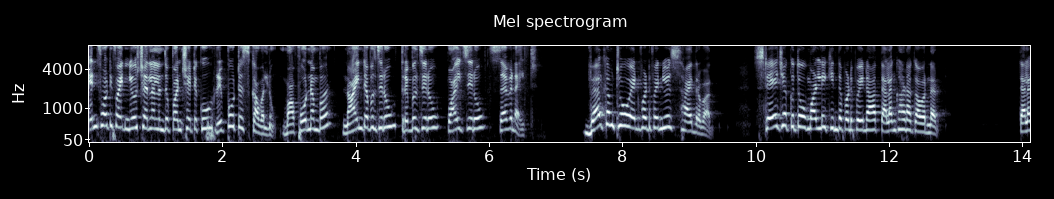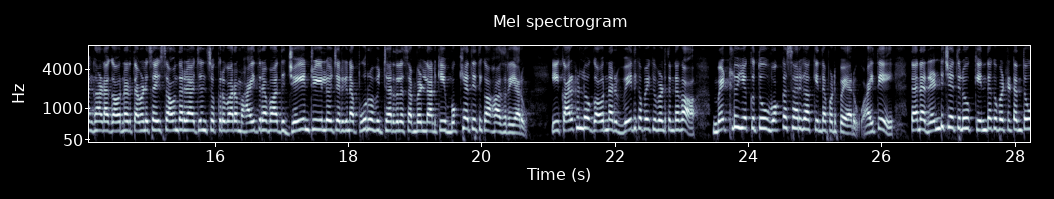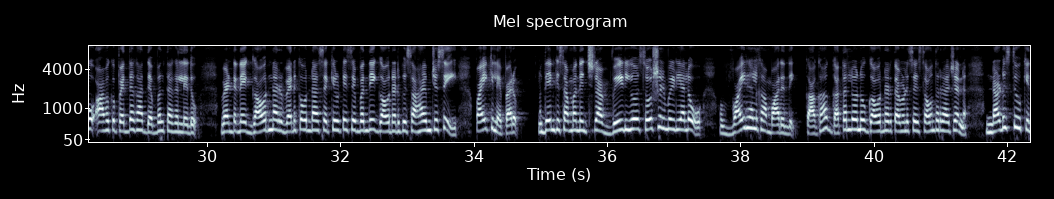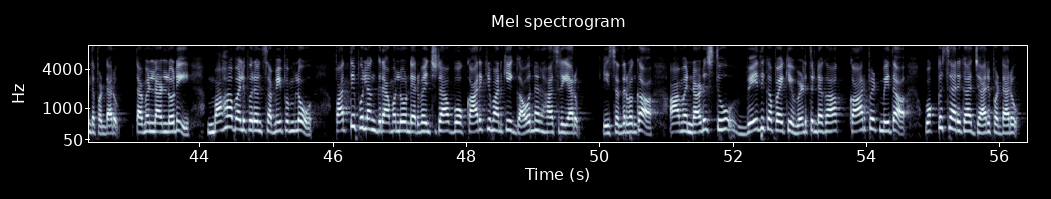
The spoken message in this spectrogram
N forty five news channel అందు పనిచేయటకు reporters కావాలను. మా phone number nine double zero triple zero five zero seven eight welcome to N forty five news Hyderabad stage ఎక్కుతూ మళ్ళీ కింద పడిపోయిన Telangana governor Telangana governor Tamilisai Soundararajan శుక్రవారం హైదరాబాద్ జేఎన్టీయూలో జరిగిన పూర్వ విద్యార్థుల సమ్మేళనానికి ముఖ్య అతిథిగా హాజరయ్యారు. ఈ కార్యక్రమంలో గవర్నర్ వేదికపైకి వెళ్తుండగా మెట్లు ఎక్కుతూ ఒక్కసారిగా కింద పడిపోయారు. అయితే తన రెండు చేతులు కిందకు పెట్టడంతో ఆమెకు పెద్దగా దెబ్బలు తగలలేదు. వెంటనే గవర్నర్ వెనుక ఉన్న సెక్యూరిటీ సిబ్బంది గవర్నర్కు సహాయం చేసి పైకి లేపారు. దీనికి సంబంధించిన వీడియో సోషల్ మీడియాలో వైరల్గా మారింది. కాగా గతంలోనూ గవర్నర్ తమిళసై సౌందరరాజన్ నడుస్తూ కింద పడ్డారు. తమిళనాడులోని మహాబలిపురం సమీపంలో పత్తిపులం గ్రామంలో నిర్వహించిన ఓ కార్యక్రమానికి గవర్నర్ హాజరయ్యారు. ఈ సందర్భంగా ఆమె నడుస్తూ వేదికపైకి వెళుతుండగా కార్పెట్ మీద ఒక్కసారిగా జారిపడ్డారు.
